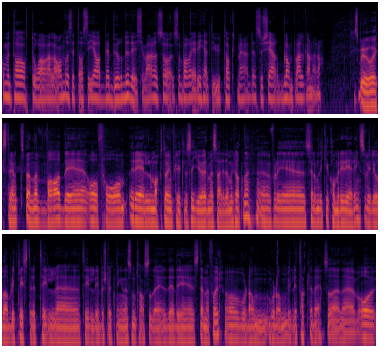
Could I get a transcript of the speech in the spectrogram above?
kommentatorer eller andre sitter og sier at det burde det ikke være, så, så bare er de helt i utakt med det som skjer blant velgerne. da. Så blir det jo ekstremt spennende hva det å få reell makt og innflytelse gjør med Sverigedemokraterna. Eh, fordi selv om de ikke kommer i regjering, så vil de jo da bli klistret til, eh, til de beslutningene som tas og det, det de stemmer for. Og hvordan, hvordan vil de takle det. det. Og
